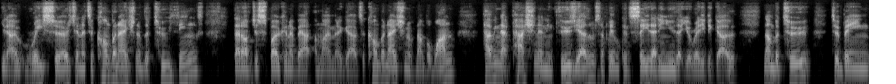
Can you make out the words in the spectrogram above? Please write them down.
you know, researched, and it's a combination of the two things that I've just spoken about a moment ago. It's a combination of number one, having that passion and enthusiasm so people can see that in you that you're ready to go. Number two to being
